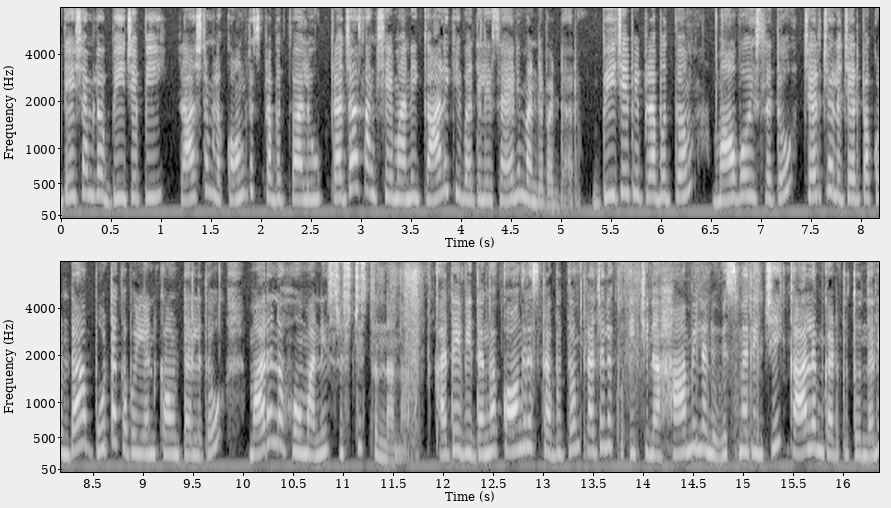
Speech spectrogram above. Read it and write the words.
దేశంలో బీజేపీ రాష్ట్రంలో కాంగ్రెస్ ప్రభుత్వాలు ప్రజా సంక్షేమాన్ని గాలికి వదిలేశాయని మండిపడ్డారు. బీజేపీ ప్రభుత్వం మావోయిస్టులతో చర్చలు జరపకుండా బూటకపు ఎన్కౌంటర్లతో మారణ హోమాన్ని సృష్టిస్తుందన్నారు. అదేవిధంగా కాంగ్రెస్ ప్రభుత్వం ప్రజలకు ఇచ్చిన హామీలను విస్మరించి కాలం గడుపుతుందని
